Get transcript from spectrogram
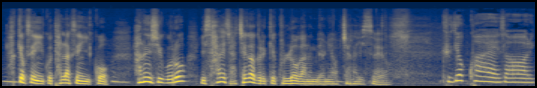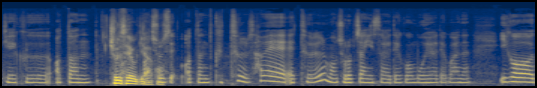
음. 합격생이 있고 탈락생이 있고 음. 하는 식으로 이 사회 자체가 그렇게 굴러가는 면이 없잖아 있어요. 규격화해서 이렇게 그 어떤 줄 세우기 어, 하고. 줄세, 어떤 그 틀, 사회의 틀, 뭐 졸업장이 있어야 되고 뭐 해야 되고 하는 이거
